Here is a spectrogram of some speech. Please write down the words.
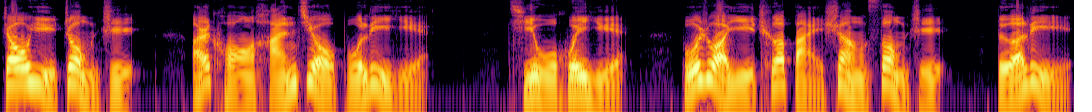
周欲重之，而恐韩就不利也。其无徽曰：“不若以车百乘送之，得利。”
